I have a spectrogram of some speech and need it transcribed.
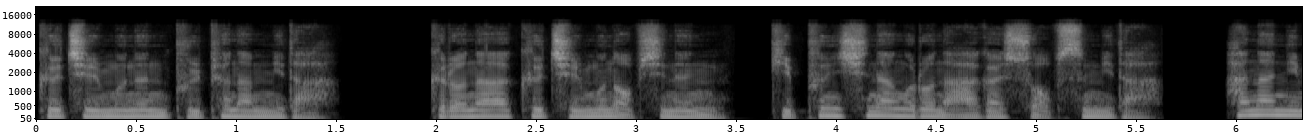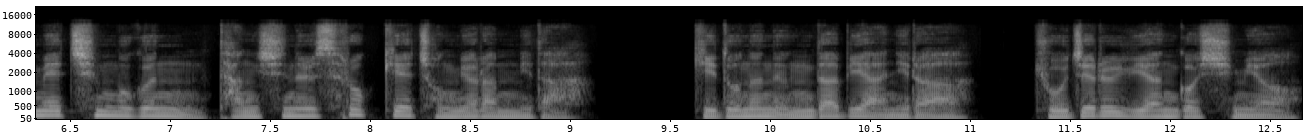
그 질문은 불편합니다. 그러나 그 질문 없이는 깊은 신앙으로 나아갈 수 없습니다. 하나님의 침묵은 당신을 새롭게 정렬합니다. 기도는 응답이 아니라 교제를 위한 것이며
